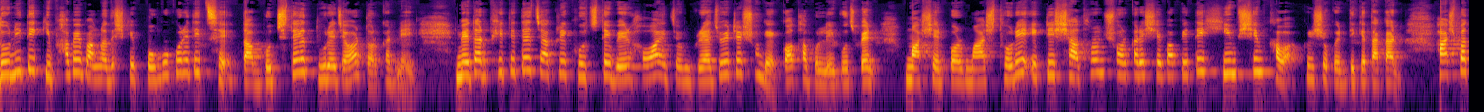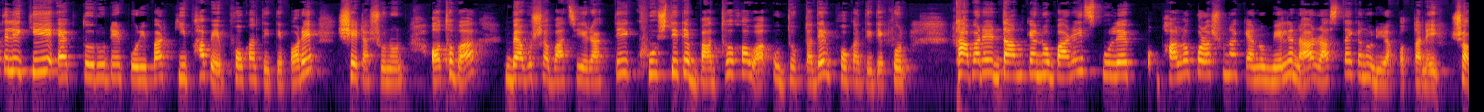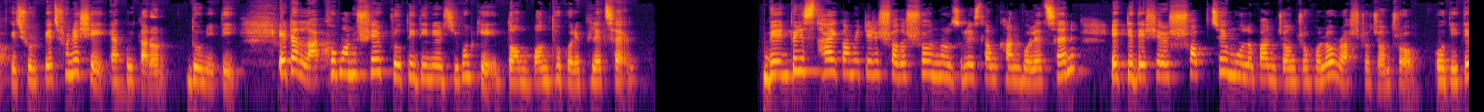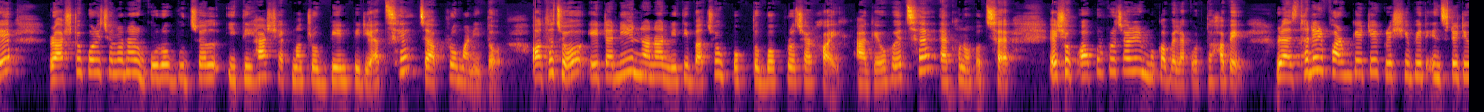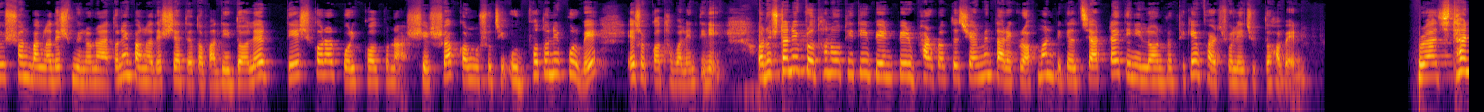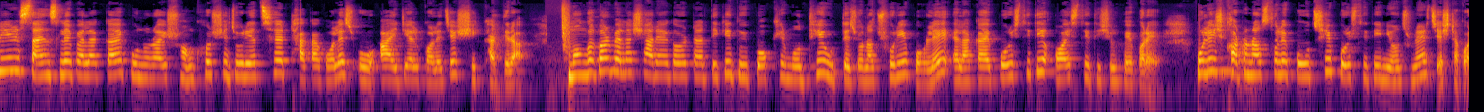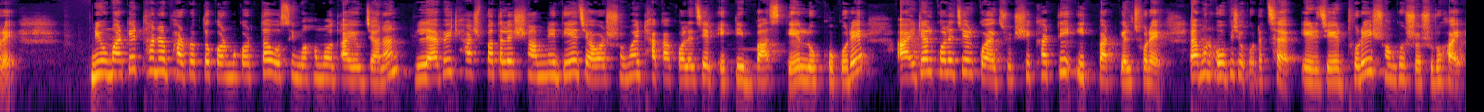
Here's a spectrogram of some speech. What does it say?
দুর্নীতি কীভাবে বাংলাদেশকে পঙ্গু করে দিচ্ছে তা বুঝতে দূরে যাওয়ার দরকার নেই। মেধার ভিত্তিতে চাকরি খুঁজতে বের হওয়া একজন গ্র্যাজুয়েটের সঙ্গে কথা বললেই বুঝবেন। মাসের পর মাস ধরে একটি সাধারণ সরকারি সেবা পেতে হিমশিম খাওয়া কৃষকের দিকে তাকান। হাসপাতালে গিয়ে এক তরুণের পরিবার কীভাবে ভোগান্তিতে পড়ে সেটা শুনুন, অথবা ব্যবসা বাঁচিয়ে রাখতে ঘুষ দিতে বাধ্য হওয়া উদ্যোক্তাদের ভোগান্তি দেখুন। খাবারের দাম কেন বাড়ে, স্কুলে ভালো পড়াশোনা কেন মেলে না রাস্তায় কেন নিরাপত্তা নেই? সবকিছুর পেছনে সেই একই কারণ, দুর্নীতি। এটা লাখো মানুষের প্রতিদিনের জীবনকে দম বন্ধ করে ফেলেছে। বিএনপির স্থায়ী কমিটির সদস্য নজরুল ইসলাম খান বলেছেন, একটি দেশের সবচেয়ে মূল্যবান যন্ত্র হলো রাষ্ট্রযন্ত্র। অতীতে রাষ্ট্র পরিচালনার গৌরব উজ্জ্বল ইতিহাস একমাত্র বিএনপিরই আছে যা প্রমাণিত। অথচ এটা নিয়ে নানা নেতিবাচক বক্তব্য প্রচার হয়, আগেও হয়েছে এখনও হচ্ছে। এসব অপপ্রচারের মোকাবেলা করতে হবে। রাজধানীর ফার্মগেটে কৃষিবিদ ইনস্টিটিউশন বাংলাদেশ মিলনায়তনে বাংলাদেশ জাতীয়তাবাদী দলের দেশ করার পরিকল্পনা শীর্ষক কর্মসূচি উদ্বোধনের পূর্বে এসব কথা বলেন তিনি। অনুষ্ঠানে প্রধান অতিথি বিএনপির ভারপ্রাপ্ত চেয়ারম্যান তারেক রহমান বিকেল চারটায় তিনি লন্ডন থেকে ভার্চুয়ালি যুক্ত হবেন। রাজধানীর সায়েন্স ল্যাব এলাকায় পুনরায় সংঘর্ষে জড়িয়েছে ঢাকা কলেজ ও আইডিয়াল কলেজের শিক্ষার্থীরা। মঙ্গলবার বেলা সাড়ে এগারোটার দিকে দুই পক্ষের মধ্যে উত্তেজনা ছড়িয়ে পড়লে এলাকায় পরিস্থিতি অস্থিতিশীল হয়ে পড়ে। পুলিশ ঘটনাস্থলে পৌঁছে পরিস্থিতি নিয়ন্ত্রণের চেষ্টা করে। নিউ মার্কেট থানার ভারপ্রাপ্ত কর্মকর্তা ওসি মোহাম্মদ আয়ুব জানান, ল্যাবেট হাসপাতালের সামনে দিয়ে যাওয়ার সময় ঢাকা কলেজের একটি বাসকে লক্ষ্য করে আইডিয়াল কলেজের কয়েকজন শিক্ষার্থী ইট পাটকেল ছড়ে। এমন অভিযোগ উঠেছে। এর জের ধরেই সংঘর্ষ শুরু হয়।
